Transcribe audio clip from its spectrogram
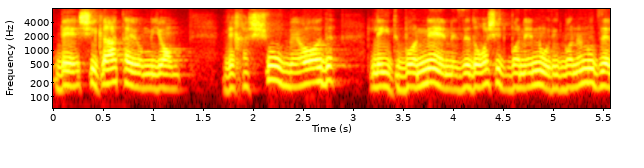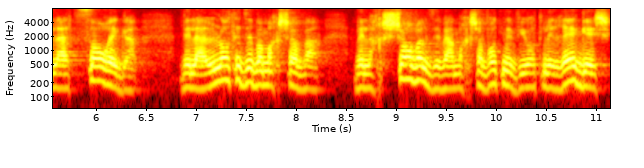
בשגרת היומיום. וחשוב מאוד להתבונן, זה דורש התבוננות, התבוננות זה לעצור רגע ולהעלות את זה במחשבה ולחשוב על זה, והמחשבות מביאות לרגש,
